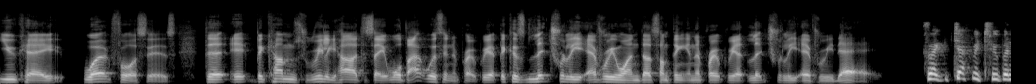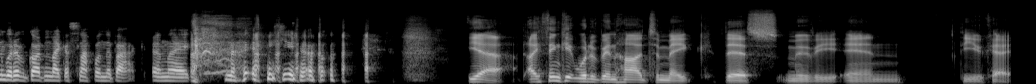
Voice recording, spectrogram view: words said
UK workforces that it becomes really hard to say, well, that was inappropriate because literally everyone does something inappropriate literally every day. It's like Jeffrey Toobin would have gotten like a slap on the back and like, you know. Yeah, I think it would have been hard to make this movie in the UK.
